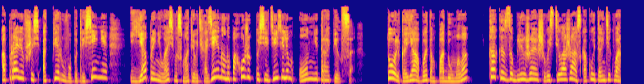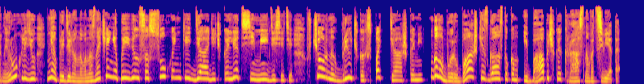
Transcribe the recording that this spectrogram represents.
Оправившись от первого потрясения, я принялась высматривать хозяина, но, похоже, к посетителям он не торопился. Только я об этом подумала, как из-за ближайшего стеллажа с какой-то антикварной рухлядью неопределенного назначения появился сухонький дядечка лет семидесяти в черных брючках с подтяжками, голубой рубашке с галстуком и бабочкой красного цвета.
